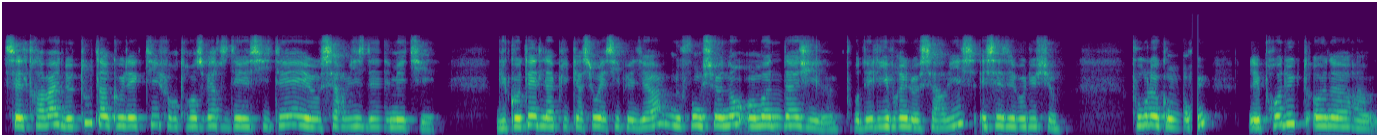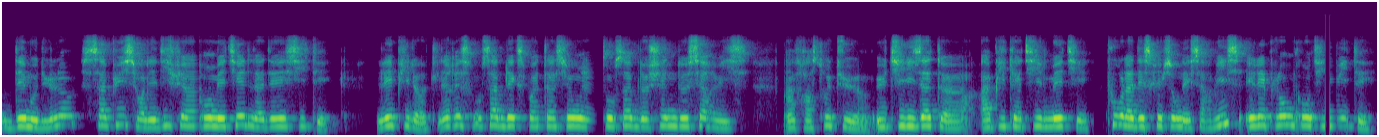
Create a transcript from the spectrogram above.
C'est le travail de tout un collectif en transverse DSIT et au service des métiers. Du côté de l'application SIPédia, nous fonctionnons en mode agile pour délivrer le service et ses évolutions. Pour le contenu, les product owners des modules s'appuient sur les différents métiers de la DSIT, les pilotes, les responsables d'exploitation, les responsables de chaîne de services, infrastructures, utilisateurs, applicatifs métiers, pour la description des services et les plans de continuité,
